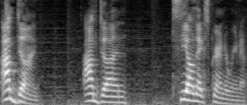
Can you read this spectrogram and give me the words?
I'm done. I'm done. See y'all next Grand Arena.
